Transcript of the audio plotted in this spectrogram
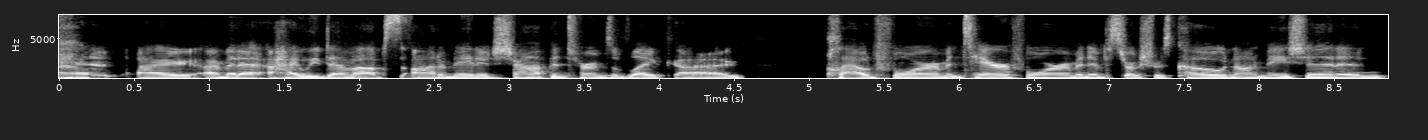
and I I'm at a highly DevOps automated shop in terms of like uh, CloudForm and Terraform and infrastructure as code and automation and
